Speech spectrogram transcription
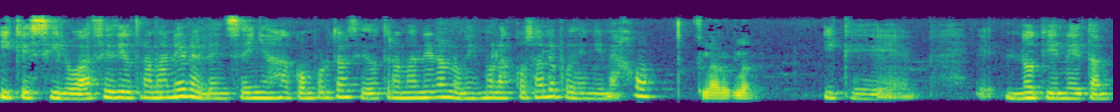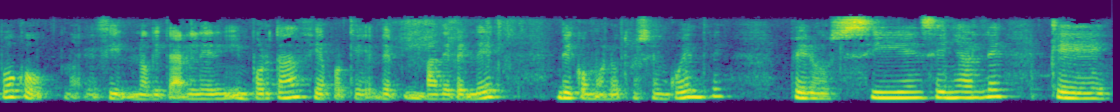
y que si lo hace de otra manera y le enseñas a comportarse de otra manera, lo mismo las cosas le pueden ir mejor. Claro, claro. Y que no tiene tampoco, es decir, no quitarle importancia porque va a depender de cómo el otro se encuentre, pero sí enseñarle que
